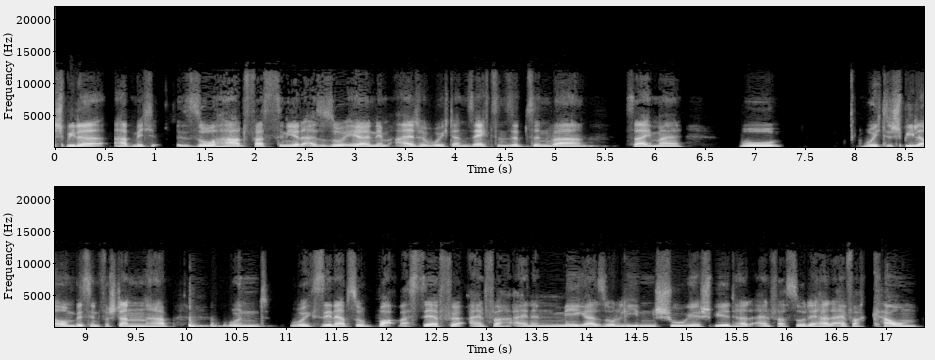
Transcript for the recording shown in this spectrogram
Spieler hat mich so hart fasziniert, also so eher in dem Alter, wo ich dann 16, 17 war, sag ich mal, wo, wo ich das Spiel auch ein bisschen verstanden habe und wo ich gesehen habe, so, boah, was der für einfach einen mega soliden Schuh gespielt hat. Einfach so, der hat einfach kaum,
